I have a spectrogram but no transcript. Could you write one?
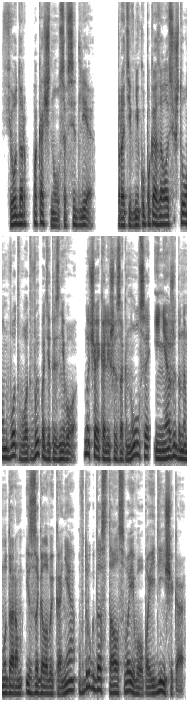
Федор покачнулся в седле. Противнику показалось, что он вот-вот выпадет из него, но Чайка лишь изогнулся и неожиданным ударом из-за головы коня вдруг достал своего поединщика.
